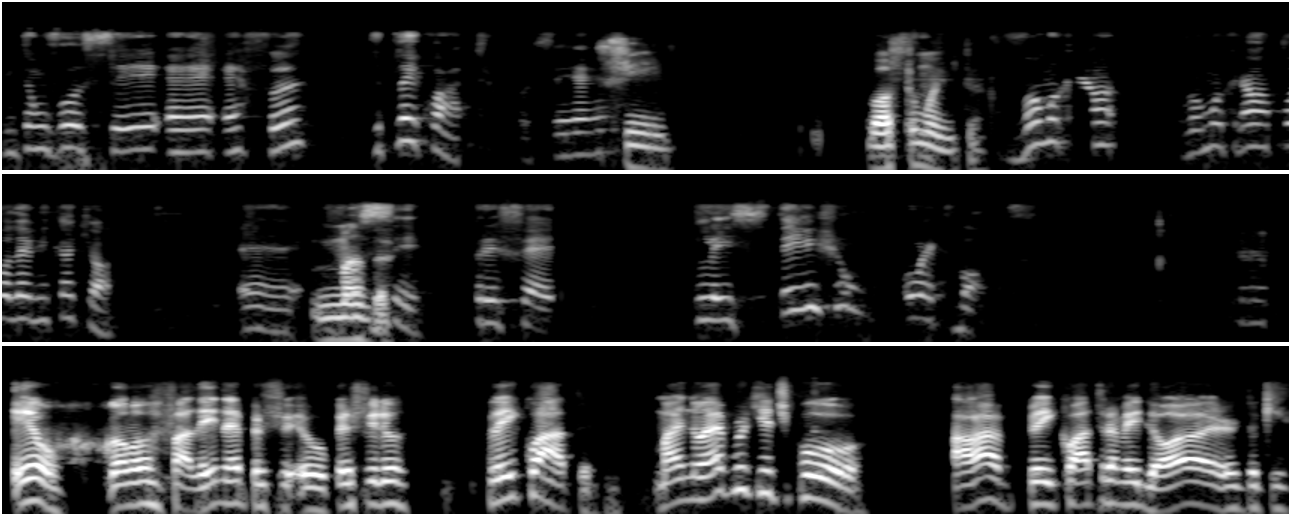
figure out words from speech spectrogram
então você é, é fã de Play 4. Você é. Sim, gosto muito. Vamos criar, uma, vamos criar uma polêmica aqui, ó. É, Manda. você prefere PlayStation ou Xbox? Eu, como eu falei, né, eu prefiro Play 4, mas não é porque, tipo, ah, Play 4 é melhor do que,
